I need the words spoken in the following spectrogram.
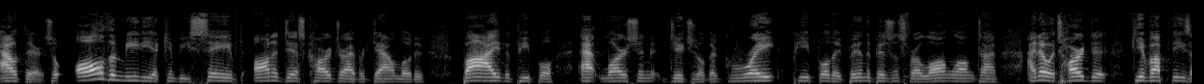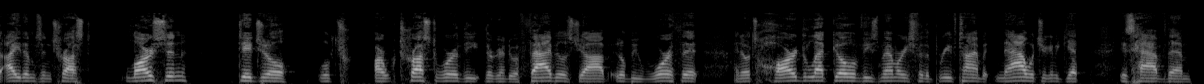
out there. So all the media can be saved on a disk, hard drive, or downloaded by the people at Larson Digital. They're great people. They've been in the business for a long, long time. I know it's hard to give up these items and trust. Larson Digital will tr- are trustworthy. They're going to do a fabulous job. It'll be worth it. I know it's hard to let go of these memories for the brief time, but now what you're going to get is have them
